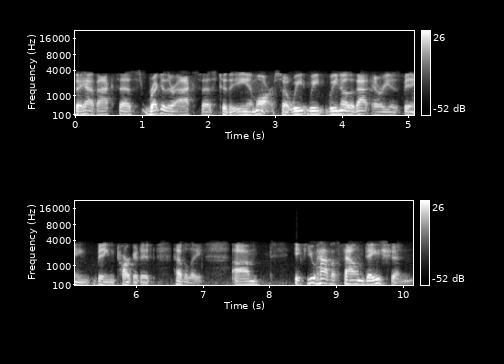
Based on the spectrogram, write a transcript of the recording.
they have access, regular access to the EMR. So we, we, we know that that area is being being targeted heavily. Um, if you have a foundation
